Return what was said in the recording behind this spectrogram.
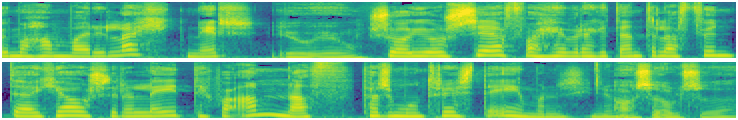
um að hann var í læknir Jú, jú. svo Jósefa hefur ekkit endilega fundið að hjá sér að leita eitthvað annað þar sem hún treysti eigimanni sínum. Á sjálfsögðu.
